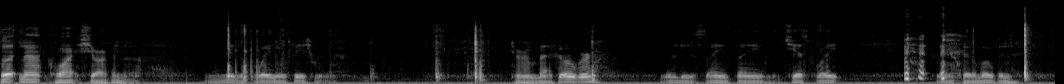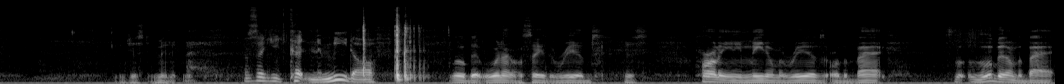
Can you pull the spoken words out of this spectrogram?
but not quite sharp enough. Big enough to no fish with it. Turn them back over. We're gonna do the same thing with the chest plate. Go ahead and cut them open in just a minute. Looks like he's cutting the meat off. A little bit, but we're not gonna save the ribs. There's hardly any meat on the ribs or the back. It's a little bit on the back.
